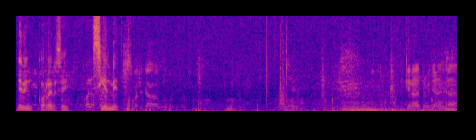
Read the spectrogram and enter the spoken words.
deben correrse 100 metros. Que no le permitieron la entrada.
